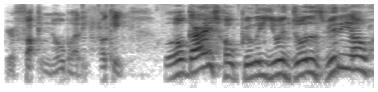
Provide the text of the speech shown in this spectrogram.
You're fucking nobody. Okay, well guys, hopefully you enjoy this video.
